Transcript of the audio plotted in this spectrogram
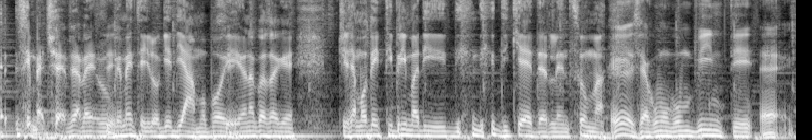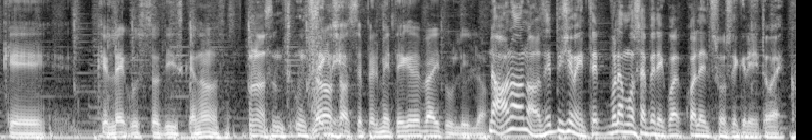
Eh, Sì, beh, cioè, vabbè, ovviamente glielo chiediamo, poi Sì. è una cosa che ci siamo detti prima di, di- di- di chiederle, insomma. E noi siamo convinti eh, che, che lei custodisca, non lo so. Un, un, Non lo so se permette che vai tu Lillo. No, no, no, semplicemente volevamo sapere qual, qual è il suo segreto, ecco.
